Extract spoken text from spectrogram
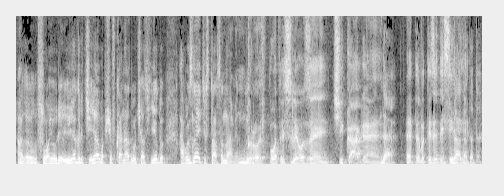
А, э, в свое время. Я, говорит, я вообще в Канаду вот сейчас еду. А вы знаете Стаса Намина? Он говорит, Кровь, пот и слезы, Чикаго. Да. Это вот из этой серии? Да, да, да, да.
